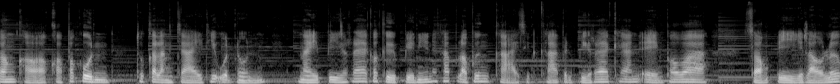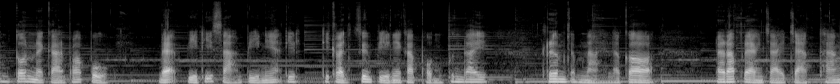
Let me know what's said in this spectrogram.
ต้องขอขอบพระคุณทุกกำลังใจที่อุดหนุน ในปีแรกก็คือปีนี้นะครับ เราเพิ่งขายสินค้าเป็นปีแรกแค่นั้นเอง เพราะว่า 2 ปีเราเริ่มต้นในการเพาะปลูก และปีที่ 3 ปีนี้ที่ที่กำลังสิ้นปีนี้ครับผมเพิ่งได้เริ่มจำหน่าย แล้วก็ได้รับแรงใจจากทั้ง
